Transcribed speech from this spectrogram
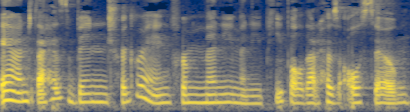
And that has been triggering for many, many people. That has also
